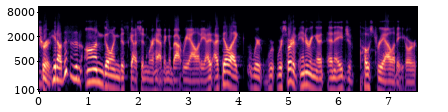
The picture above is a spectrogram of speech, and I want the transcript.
True. You know, this is an ongoing discussion we're having about reality. I, I feel like we're, we're we're sort of entering a, an age of post reality or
